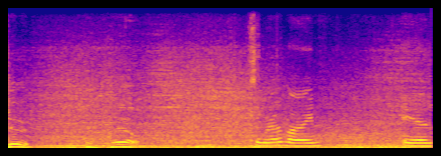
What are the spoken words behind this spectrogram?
Dude, hell? So we're online and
